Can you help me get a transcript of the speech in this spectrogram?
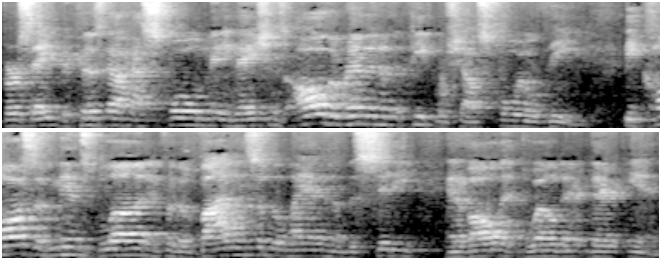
Verse 8 Because thou hast spoiled many nations, all the remnant of the people shall spoil thee. Because of men's blood, and for the violence of the land and of the city, and of all that dwell there, therein.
